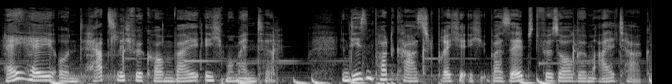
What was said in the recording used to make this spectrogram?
Hey, hey und herzlich willkommen bei Ich Momente. In diesem Podcast spreche ich über Selbstfürsorge im Alltag.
